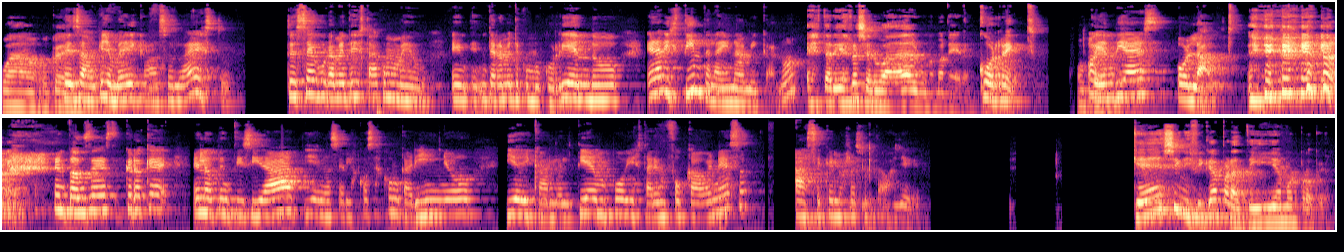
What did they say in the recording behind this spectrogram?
Wow, ok. Pensaban que yo me dedicaba solo a esto. Entonces seguramente yo estaba como medio en- internamente como corriendo. Era distinta la dinámica, ¿no? Estarías reservada de alguna manera. Correcto. Ok. Hoy en día es all out. Entonces creo que en la autenticidad y en hacer las cosas con cariño y dedicarle el tiempo y estar enfocado en eso hace que los resultados lleguen. ¿Qué significa para ti amor propio?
